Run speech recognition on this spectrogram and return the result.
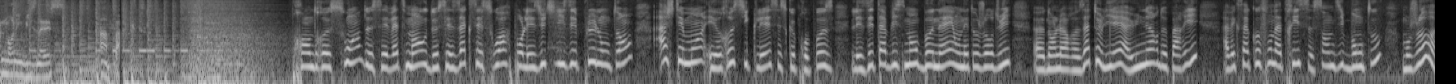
Good Morning Business, Impact. Prendre soin de ses vêtements ou de ses accessoires pour les utiliser plus longtemps, acheter moins et recycler, c'est ce que proposent les établissements Bonnet. On est aujourd'hui euh, dans leurs ateliers à une heure de Paris avec sa cofondatrice Sandy Bontou. Bonjour.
